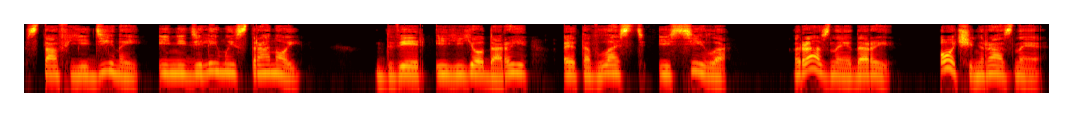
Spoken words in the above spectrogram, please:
став единой и неделимой страной. Дверь и ее дары — это власть и сила. Разные дары, очень разные.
